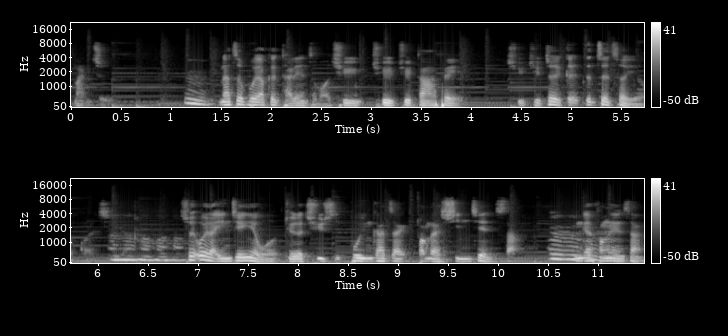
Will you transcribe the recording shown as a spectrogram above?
满足。嗯，那这步要跟台电怎么去去去搭配，去去这跟跟政策也有关系。嗯，好好好。所以未来银建业，我觉得趋势不应该在放在新建上，嗯，应该放在上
